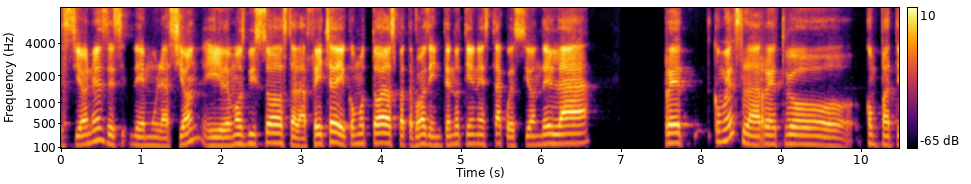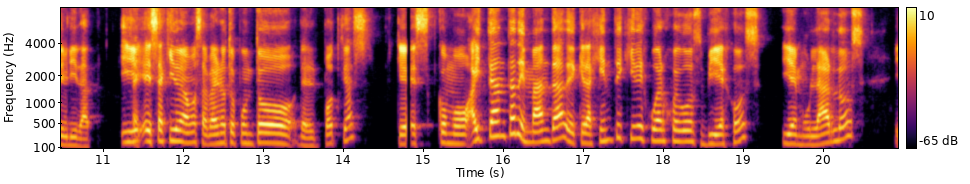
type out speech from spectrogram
cuestiones de, emulación y lo hemos visto hasta la fecha de cómo todas las plataformas de Nintendo tienen esta cuestión de la red, ¿cómo es? La retrocompatibilidad. Y es aquí donde vamos a hablar en otro punto del podcast, que es como hay tanta demanda de que la gente quiere jugar juegos viejos y emularlos. Y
